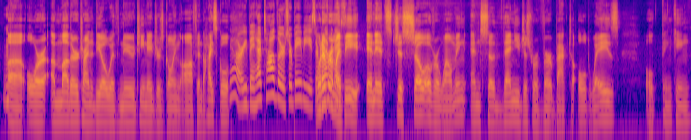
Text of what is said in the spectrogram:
uh, or a mother trying to deal with new teenagers going off into high school Yeah, or you may have toddlers or babies or whatever, it might be and it's just so overwhelming and so then you just revert back to old ways old thinking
